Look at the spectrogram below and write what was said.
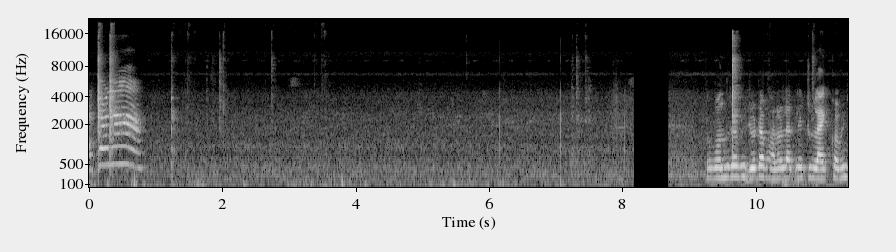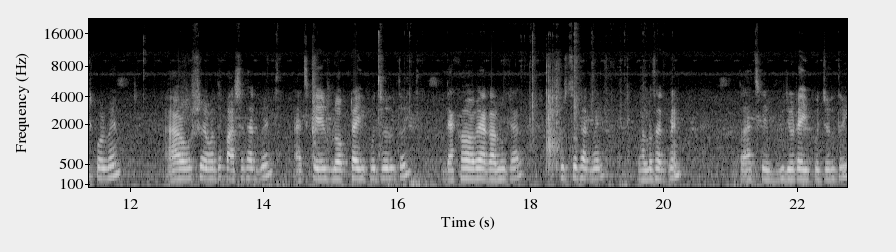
আচ্ছা তো বন্ধুরা ভিডিওটা ভালো লাগলে একটু লাইক কমেন্ট করবেন। আর অবশ্যই আমাদের পাশে থাকবেন। আজকের ব্লগটা এই পর্যন্তই। দেখা হবে আগামীকাল। সুস্থ থাকবেন ভালো থাকবেন। তো আজকে ভিডিওটা এই পর্যন্তই।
